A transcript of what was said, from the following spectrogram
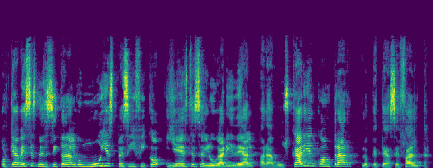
porque a veces necesitan algo muy específico y este es el lugar ideal para buscar y encontrar lo que te hace falta.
